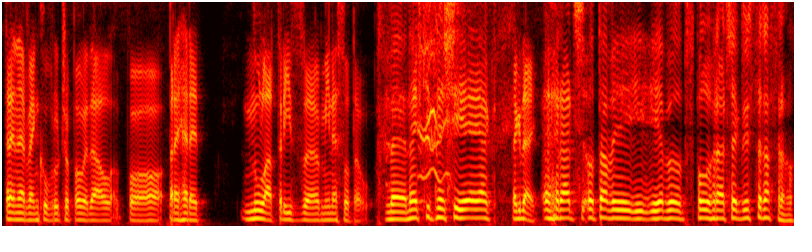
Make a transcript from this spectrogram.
Tréner Vancouveru, čo povedal po prehre 0-3 s Minnesotou. Ne, nejvtipnější je, jak Tak daj. hráč Otavy je byl spoluhráče, když se nasral.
